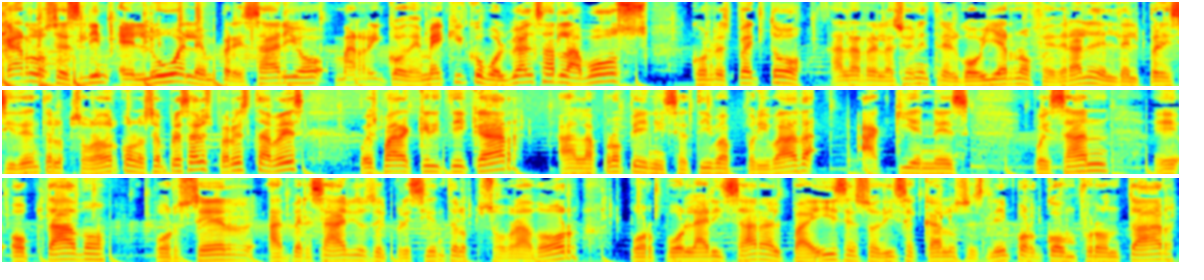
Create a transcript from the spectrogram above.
Carlos Slim Elú, el empresario más rico de México, volvió a alzar la voz con respecto a la relación entre el gobierno federal y el del presidente López Obrador con los empresarios, pero esta vez pues para criticar a la propia iniciativa privada, a quienes pues han eh, optado por ser adversarios del presidente López Obrador, por polarizar al país, eso dice Carlos Slim, por confrontar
